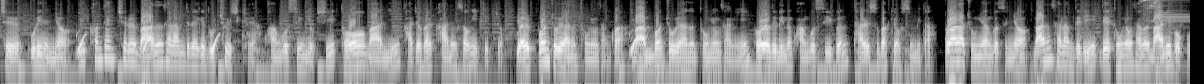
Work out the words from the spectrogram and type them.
즉, 우리는요, 이 컨텐츠를 많은 사람들에게 노출시켜야 광고 수익 역시 더 많이 가져갈 가능성이 있겠죠. 10번 조회하는 동영상과 만번 조회하는 동영상이 벌어들이는 광고 수익은 다를 수밖에 없습니다. 또 하나 중요한 것은요, 많은 사람들이 내 동영상을 많이 보고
